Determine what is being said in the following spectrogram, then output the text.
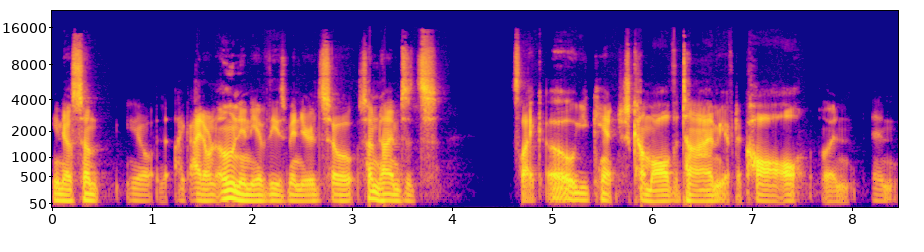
You know, some you know, like I don't own any of these vineyards, so sometimes it's it's like, oh, you can't just come all the time. You have to call, and and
